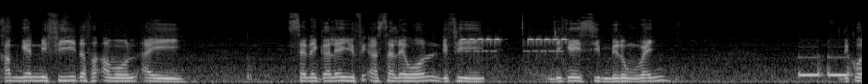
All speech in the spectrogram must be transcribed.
xam ngeen ni fii dafa amoon ay sénégalais yu fi installé woon di fi liggéey si mbirum weñ di ko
